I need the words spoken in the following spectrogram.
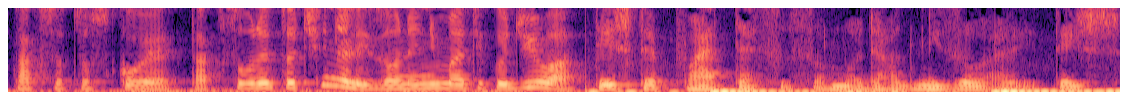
Tak so to skoje, tak so oni to činili, so oni nima tylko dzieła. Też te płate so też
